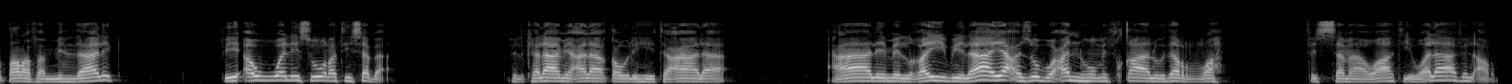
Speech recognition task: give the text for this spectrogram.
طرفا من ذلك في أول سورة سبأ في الكلام على قوله تعالى عالم الغيب لا يعزب عنه مثقال ذرة في السماوات ولا في الأرض.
